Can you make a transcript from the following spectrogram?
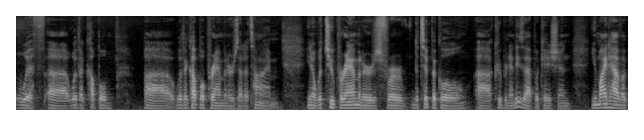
with uh, with a couple uh, with a couple parameters at a time. You know, with two parameters for the typical Kubernetes application, you might have a,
